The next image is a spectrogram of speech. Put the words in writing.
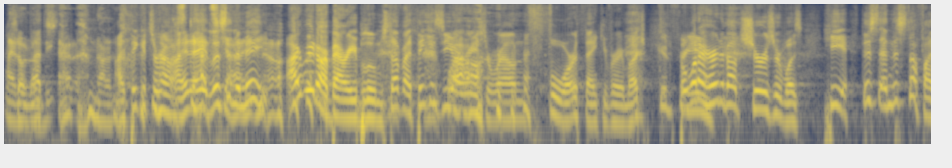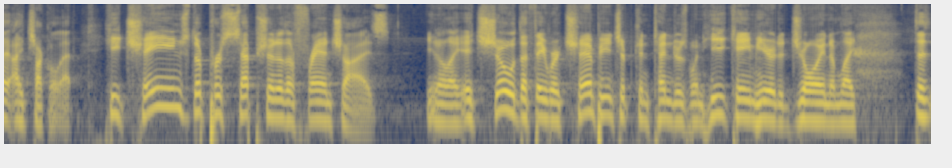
I So don't know. The, I'm not. I think it's around. I, hey, listen to me. no. I read our Barry Bloom stuff. I think his ERA Wow. is around four. Thank you very much. Good for but what I heard about Scherzer was he this and this stuff I, I chuckle at. He changed the perception of the franchise. You know, like it showed that they were championship contenders when he came here to join. I'm like, do,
